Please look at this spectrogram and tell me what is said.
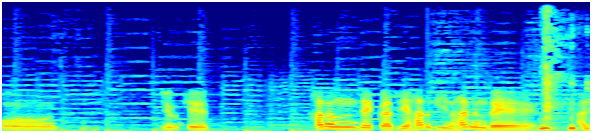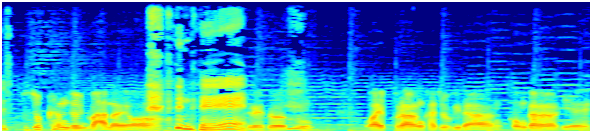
어, 이렇게 하는 데까지 하긴 하는데 아직 부족한 점이 많아요. 네. 그래서 응? 와이프랑 가족이랑 건강하게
